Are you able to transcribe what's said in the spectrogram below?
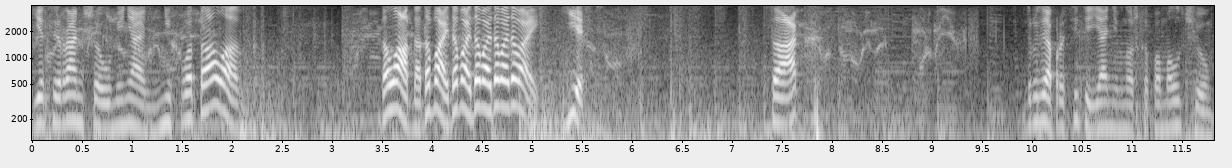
если раньше у меня не хватало... Да ладно, давай, давай, давай, давай, давай! Есть! Так. Друзья, простите, я немножко помолчу.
